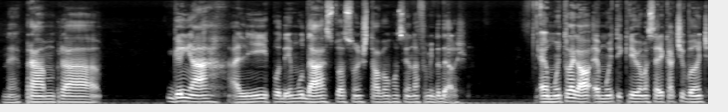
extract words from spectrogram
né? Para ganhar ali poder mudar as situações que estavam acontecendo na família delas. É muito legal, é muito incrível, é uma série cativante,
